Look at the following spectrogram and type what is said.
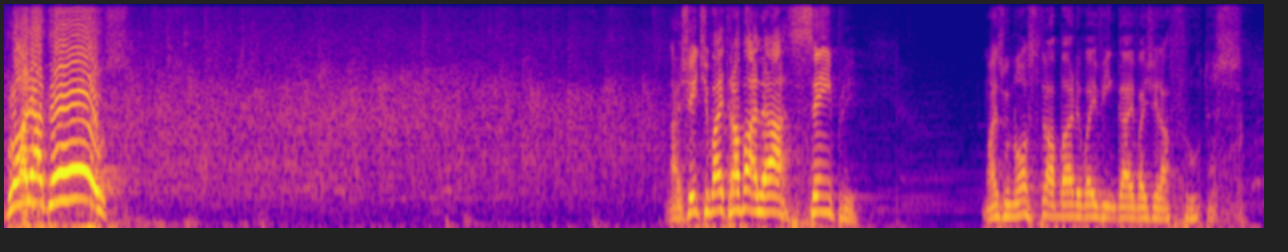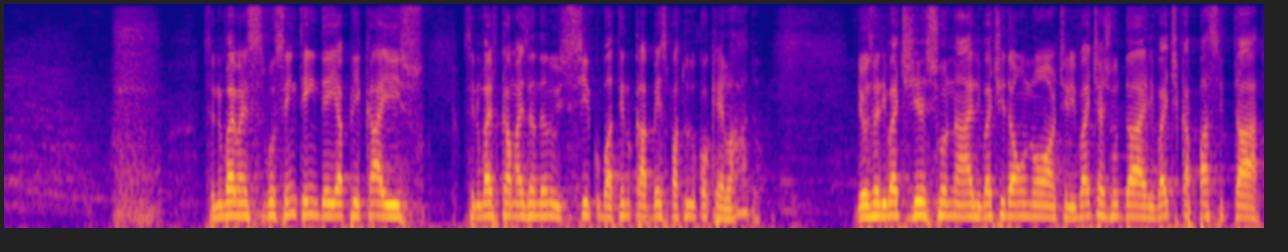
Glória a Deus! A gente vai trabalhar sempre, mas o nosso trabalho vai vingar e vai gerar frutos. Você não vai mais, se você entender e aplicar isso, você não vai ficar mais andando em circo, batendo cabeça para tudo qualquer lado. Deus ele vai te direcionar, ele vai te dar um norte, ele vai te ajudar, ele vai te capacitar.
